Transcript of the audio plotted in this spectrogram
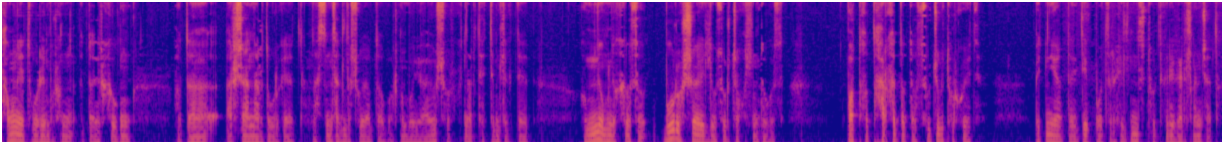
таван язгуурын бурхан одоо эрх өгөн одоо аршаанаар дүүргээд насан цаглашгүй одоо бурхан буюу аюуш хурхнаар тэтэмлэгдээд өмнө өмнөхөөс бүр өшөө илүү сүрж авахлан төгөөс бодоход харахад одоо сүжиг төрөх үед бидний одоо эдип бузар хилэнц түтгэрийг арилган чадах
